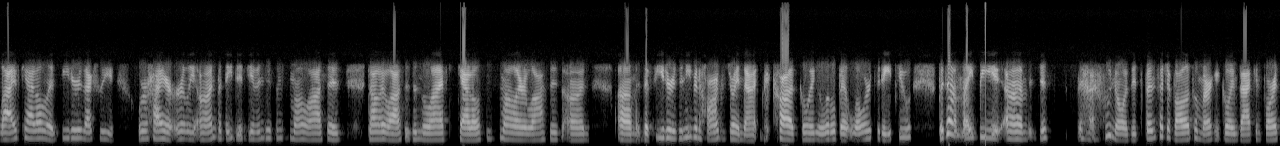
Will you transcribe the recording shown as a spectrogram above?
live cattle and feeders. Actually, were higher early on, but they did give into some small losses, dollar losses in the live cattle, some smaller losses on um, the feeders, and even hogs joined that cause going a little bit lower today too. But that might be um, just who knows? It's been such a volatile market going back and forth.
